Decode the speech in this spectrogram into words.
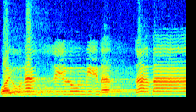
وينزل من السماء 了吗？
